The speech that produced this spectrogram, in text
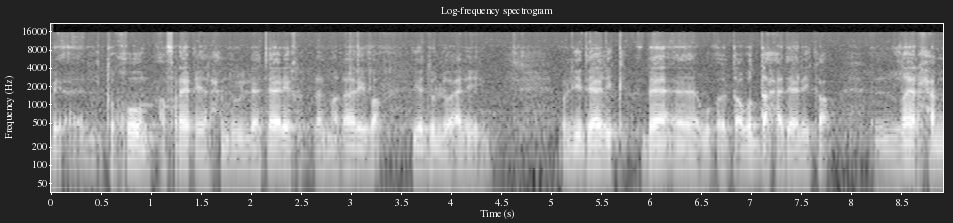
بتخوم أفريقيا الحمد لله تاريخ للمغاربة يدل عليهم. ولذلك توضح ذلك الله يرحم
